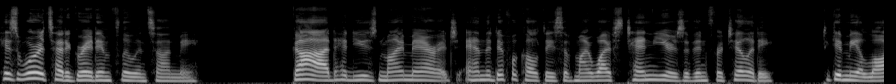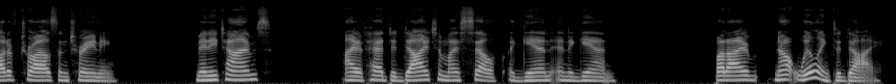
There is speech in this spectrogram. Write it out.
His words had a great influence on me. God had used my marriage and the difficulties of my wife's ten years of infertility to give me a lot of trials and training. Many times, I have had to die to myself again and again. But I'm not willing to die.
